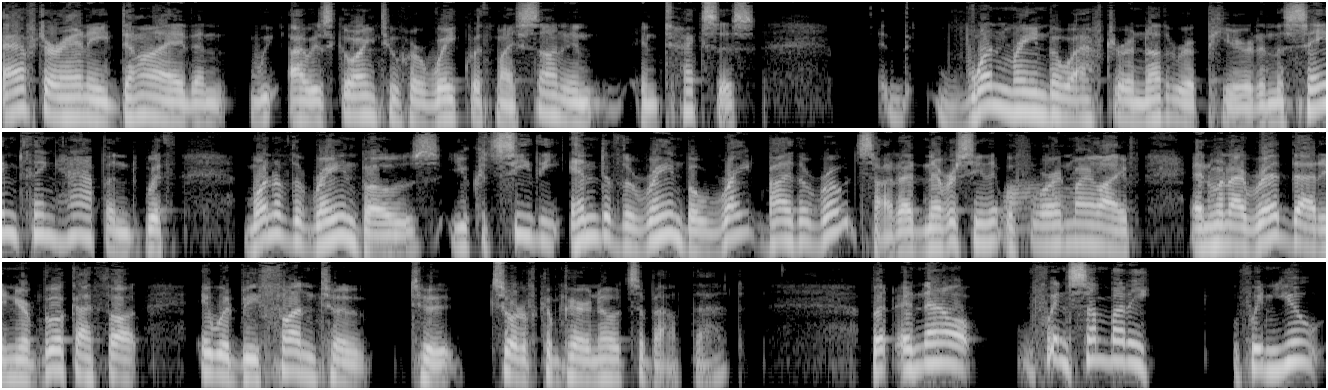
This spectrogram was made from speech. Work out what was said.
after Annie died, and we, I was going to her wake with my son in in Texas one rainbow after another appeared, and the same thing happened with one of the rainbows. You could see the end of the rainbow right by the roadside. I'd never seen it before in my life. And when I read that in your book, I thought it would be fun to, to sort of compare notes about that. But, and now, when somebody, when you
